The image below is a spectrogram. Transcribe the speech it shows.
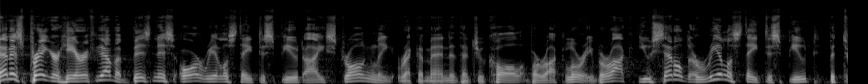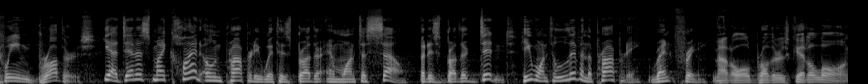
Dennis Prager here. If you have a business or real estate dispute, I strongly recommend that you call Barak Lurie. Barak, you settled a real estate dispute between brothers. Yeah, Dennis, my client owned property with his brother and wanted to sell, but his brother didn't. He wanted to live in the property, rent free. Not all brothers get along.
